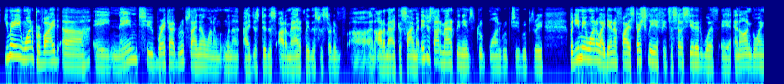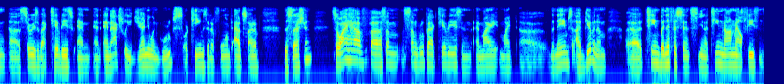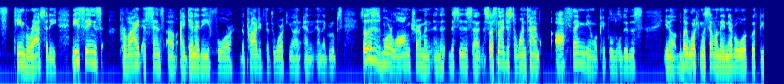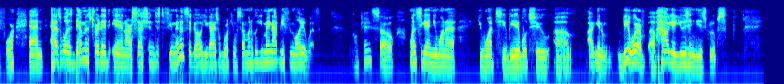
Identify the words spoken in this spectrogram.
You may want to provide uh, a name to breakout groups. I know when I, when I, just did this automatically, this was sort of uh, an automatic assignment. It just automatically names it group one, group two, group three. But you may want to identify, especially if it's associated with a, an ongoing uh, series of activities and, and, and actually genuine groups or teams that have formed outside of the session. So I have uh, some some group activities and and my my uh, the names I've given them uh, team beneficence, you know, team non-malfeasance, team veracity. These things provide a sense of identity for the project that they're working on and, and the groups. So this is more long-term, and, and this is uh, so it's not just a one-time off thing, you know, where people will do this, you know, by working with someone they never worked with before. And as was demonstrated in our session just a few minutes ago, you guys are working with someone who you may not be familiar with. Okay, so once again, you want to you want to be able to uh, you know be aware of, of how you're using these groups.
